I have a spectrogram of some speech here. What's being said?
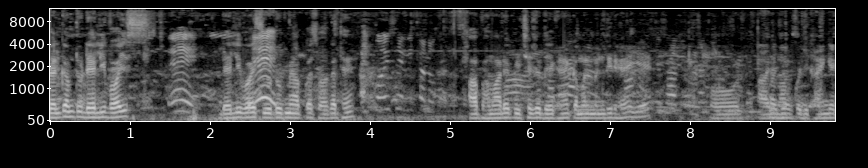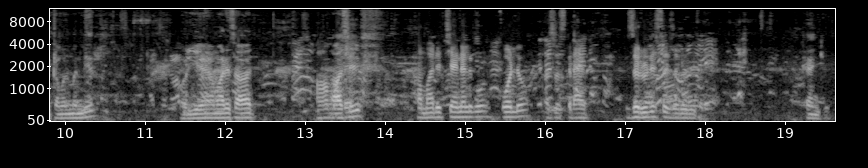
Welcome to Daily Voice. Daily Voice YouTube में आपका स्वागत है। आप हमारे पीछे जो देख रहे हैं कमल मंदिर है ये। और आज हम आपको दिखाएँगे कमल मंदिर। और ये है हमारे साथ हमारे आसिफ। हमारे चैनल को फॉलो और सब्सक्राइब ज़रूरी से ज़रूरी। Thank you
